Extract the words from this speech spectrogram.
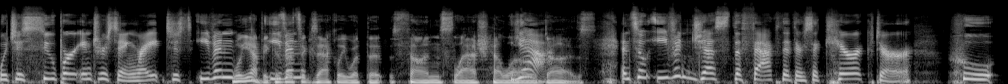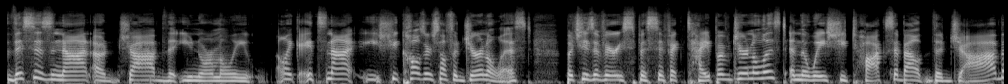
which is super interesting, right? Just even Well, yeah, because even that's exactly what the Sun slash Hello Yeah. does. And so, even just the fact that there's a character who this is not a job that you normally like, it's not, she calls herself a journalist, but she's a very specific type of journalist. And the way she talks about the job,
